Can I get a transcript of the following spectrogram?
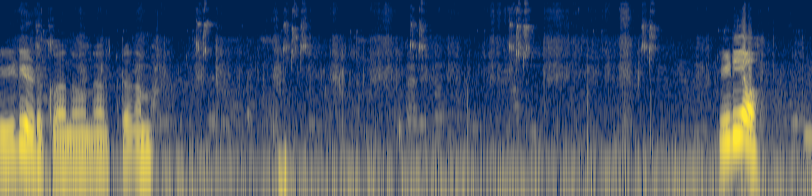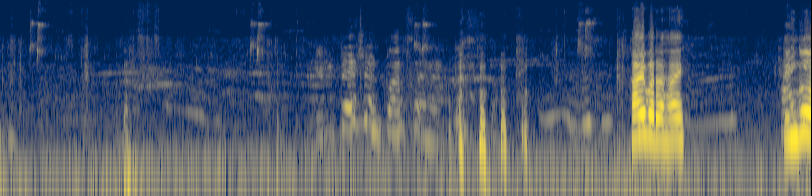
വീഡിയോ എടുക്കുവാന്ന് തോന്നുന്നിട്ട് നമ്മ വീഡിയോ ഹായ് പറ ഹായ് ടിങ്കു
